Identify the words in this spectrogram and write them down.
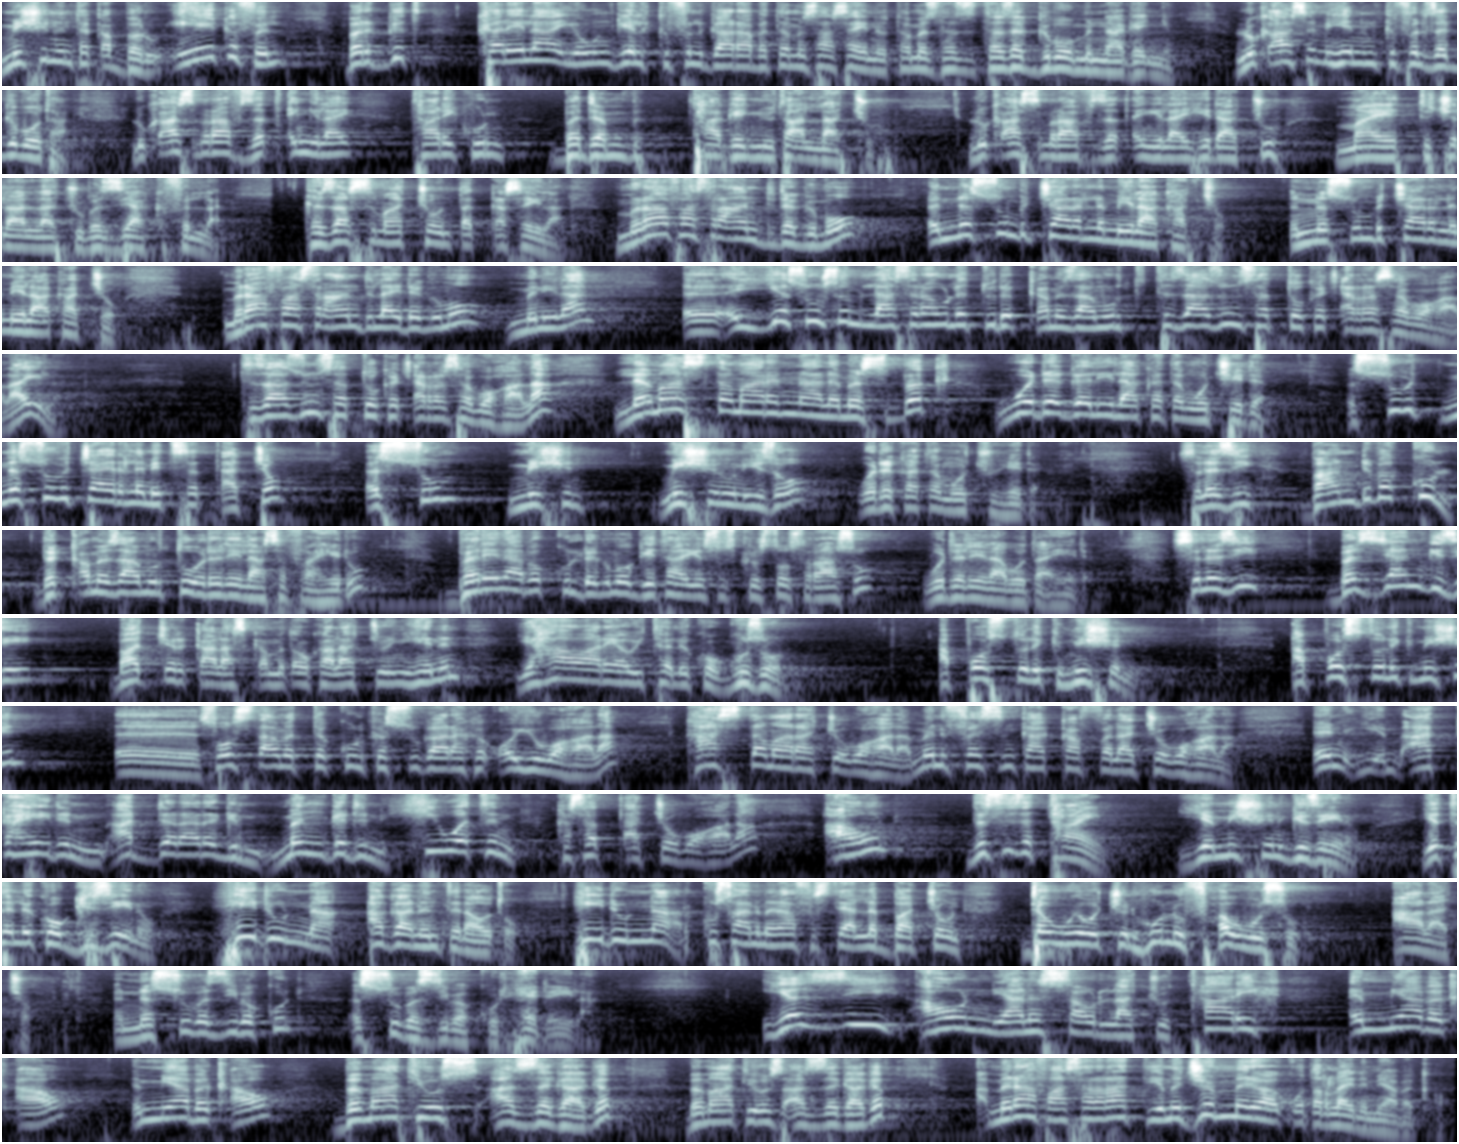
mission ን ተቀበሉ። ይሄ ክፍል በእርግጥ ከሌላ የወንጌል ክፍል ጋር በተመሳሳይ ነው ተዘግቦ የምናገኘው። ሉቃስም ይሄንን ክፍል ዘግቦታል። ሉቃስ ምዕራፍ ዘጠኝ ላይ ታሪኩን በደንብ ታገኙታላችሁ። ሉቃስ ምዕራፍ ዘጠኝ ላይ ሄዳችሁ ማየት ትችላላችሁ። በዚያ ክፍል ላይ ከዛ ስማቸውን ጠቀሰ ይላል። ምዕራፍ 11 ደግሞ እነሱም ብቻ አይደለም የላካቸው እነሱም ብቻ አይደለም የላካቸው ምዕራፍ 11 ላይ ደግሞ ምን ይላል? ኢየሱስም ለአስራ ሁለቱ ደቀ መዛሙርት ትእዛዙን ሰጥቶ ከጨረሰ በኋላ ይላል ትእዛዙን ሰጥቶ ከጨረሰ በኋላ ለማስተማርና ለመስበክ ወደ ገሊላ ከተሞች ሄደ። እነሱ ብቻ አይደለም የተሰጣቸው፣ እሱም mission ኡን ይዞ ወደ ከተሞቹ ሄደ። ስለዚህ በአንድ በኩል ደቀ መዛሙርቱ ወደ ሌላ ስፍራ ሄዱ፣ በሌላ በኩል ደግሞ ጌታ ኢየሱስ ክርስቶስ ራሱ ወደ ሌላ ቦታ ሄደ። ስለዚህ በዚያን ጊዜ በአጭር ቃል አስቀምጠው ካላችሁኝ ይህንን የሐዋርያዊ ተልእኮ ጉዞ ነው። apostolic mission apostolic mission ሶስት ዓመት ተኩል ከእሱ ጋር ከቆዩ በኋላ ካስተማራቸው በኋላ መንፈስን ካካፈላቸው በኋላ አካሄድን፣ አደራረግን፣ መንገድን፣ ህይወትን ከሰጣቸው በኋላ አሁን is a time የሚሽን ጊዜ ነው። የተልእኮ ጊዜ ነው። ሂዱና አጋንንትን አውጡ፣ ሂዱና ርኩሳን መናፍስት ያለባቸውን ደዌዎችን ሁሉ ፈውሱ አላቸው። እነሱ በዚህ በኩል እሱ በዚህ በኩል ሄደ ይላል። የዚህ አሁን ያነሳውላችሁ ታሪክ የሚያበቃው የሚያበቃው በማቴዎስ አዘጋገብ በማቴዎስ አዘጋገብ ምዕራፍ 14 የመጀመሪያዋ ቁጥር ላይ ነው የሚያበቃው።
